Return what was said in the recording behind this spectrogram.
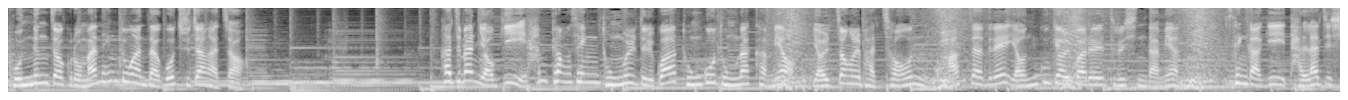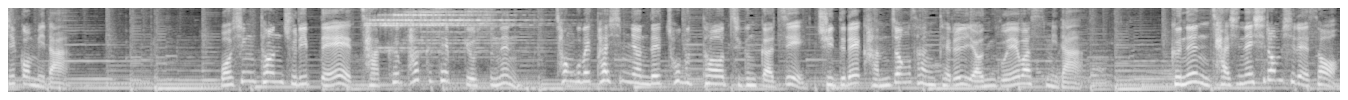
본능적으로만 행동한다고 주장하죠. 하지만 여기 한평생 동물들과 동고동락하며 열정을 바쳐온 과학자들의 연구 결과를 들으신다면 생각이 달라지실 겁니다. 워싱턴 주립대의 자크 파크셉 교수는 1980년대 초부터 지금까지 쥐들의 감정 상태를 연구해 왔습니다. 그는 자신의 실험실에서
